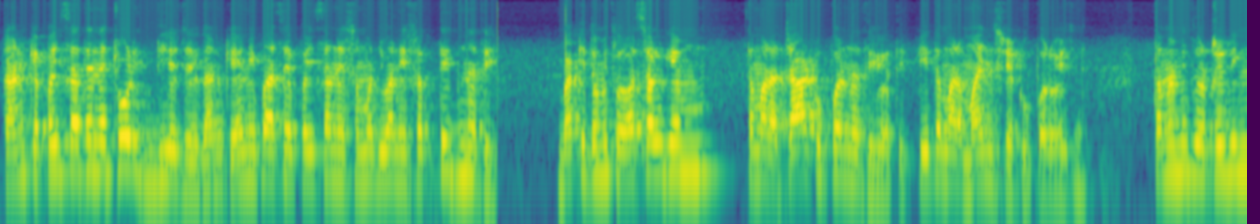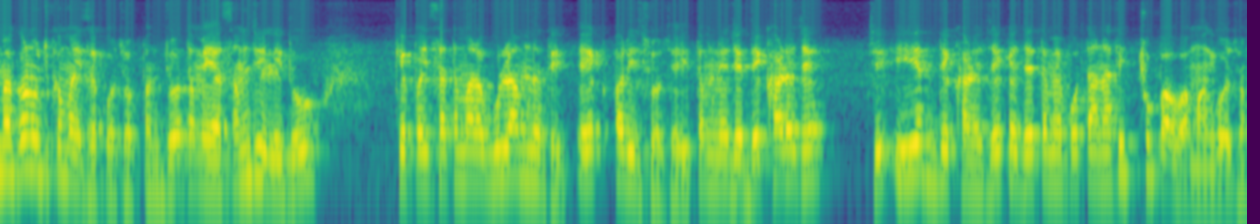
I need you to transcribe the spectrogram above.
કારણ કે પૈસા તેને છોડી જ દે છે, કારણ કે એની પાસે પૈસાને સમજવાની શક્તિ જ નથી. બાકી તો મિત્રો અસલ ગેમ તમારા ચાર્ટ ઉપર નથી હોતી. એ તમારા માઇન્ડસેટ ઉપર હોય છે. તમે મિત્રો ટ્રેડિંગમાં ઘણું જ કમાઈ શકો છો, પણ જો તમે એ સમજી લીધું કે પૈસા તમારા ગુલામ નથી, એક અરીસો છે. એ તમને જે દેખાડે છે, જે એ જ દેખાડે છે કે જે તમે પોતાનાથી છુપાવવા માંગો છો.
